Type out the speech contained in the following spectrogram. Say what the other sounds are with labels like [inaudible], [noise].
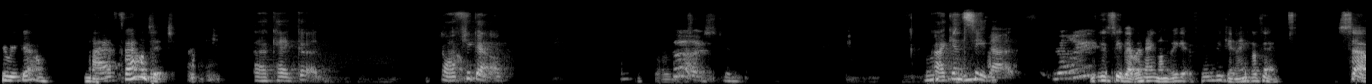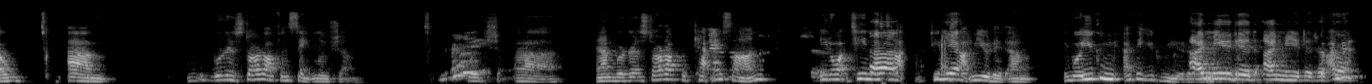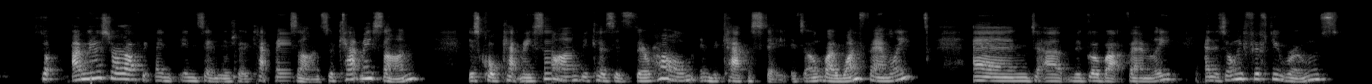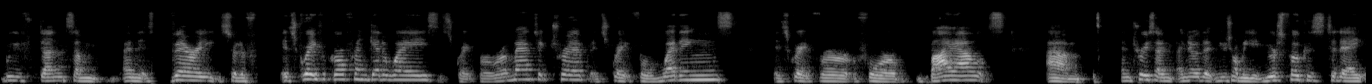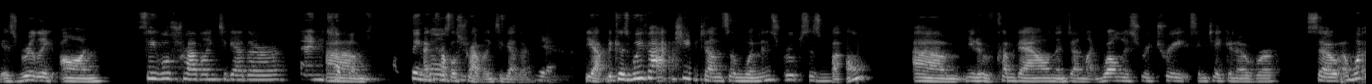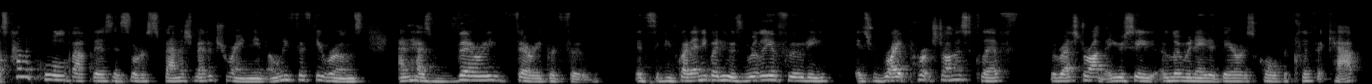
here we go. I have found it. Okay, good. Off you go. Good. I can see that. Really? You can see that, but hang on, let me get from the beginning. Okay. So um, we're going to start off in St. Lucia, Really? which, uh, and we're going to start off with Cap Maison. You know what? Tina's Uh, not, Tina's yeah. not muted. Um, well, you can, I think you can mute her. I muted, I muted her. So I'm Go gonna, so I'm going to start off in, in St. Lucia, Cap Maison. So Cap Maison is called Cap Maison because it's their home in the Cap estate. It's owned by one family and uh, the Gobot family, and it's only 50 rooms. We've done some, and it's very sort of, it's great for girlfriend getaways. It's great for a romantic trip. It's great for weddings. It's great for for buyouts. Um, and Teresa, I, I know that you told me your focus today is really on singles traveling together And couples. um, and couples traveling together. Yeah. Yeah, because we've actually done some women's groups as well. Um, you know, who've come down and done like wellness retreats and taken over. So, and what's kind of cool about this is sort of Spanish Mediterranean, only 50 rooms, and has very, very good food. It's if you've got anybody who's really a foodie, it's right perched on this cliff. The restaurant that you see illuminated there is called the Cliff at Cap.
